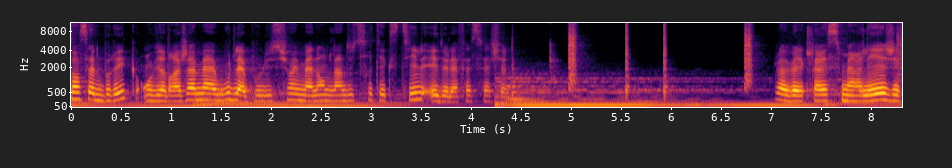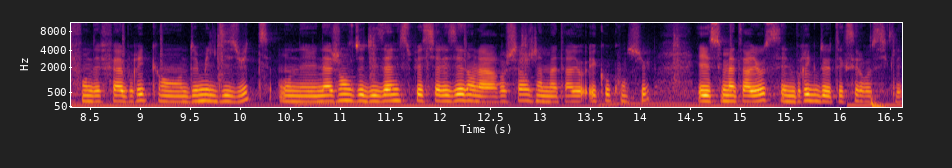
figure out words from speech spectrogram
Sans cette brique, on ne viendra jamais à bout de la pollution émanant de l'industrie textile et de la fast fashion. Je m'appelle Clarisse Merlet, j'ai fondé Fabrique en 2018. On est une agence de design spécialisée dans la recherche d'un matériau éco-conçu. Et ce matériau, c'est une brique de textile recyclé.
